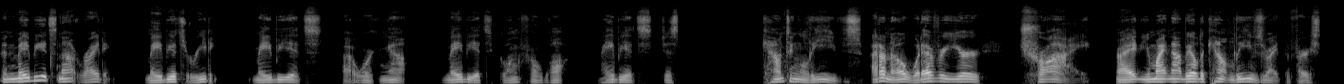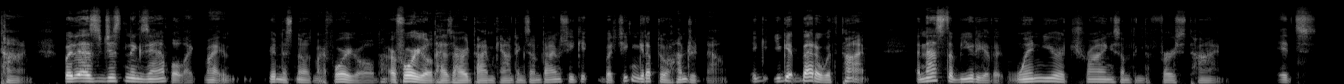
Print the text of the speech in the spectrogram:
And maybe it's not writing. Maybe it's reading. Maybe it's uh, working out. Maybe it's going for a walk. Maybe it's just counting leaves. I don't know, whatever your try, right? You might not be able to count leaves right the first time. But as just an example, like my goodness knows my four year old, our four year old has a hard time counting sometimes. She get, but she can get up to 100 now. It, you get better with time. And that's the beauty of it. When you're trying something the first time, it's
